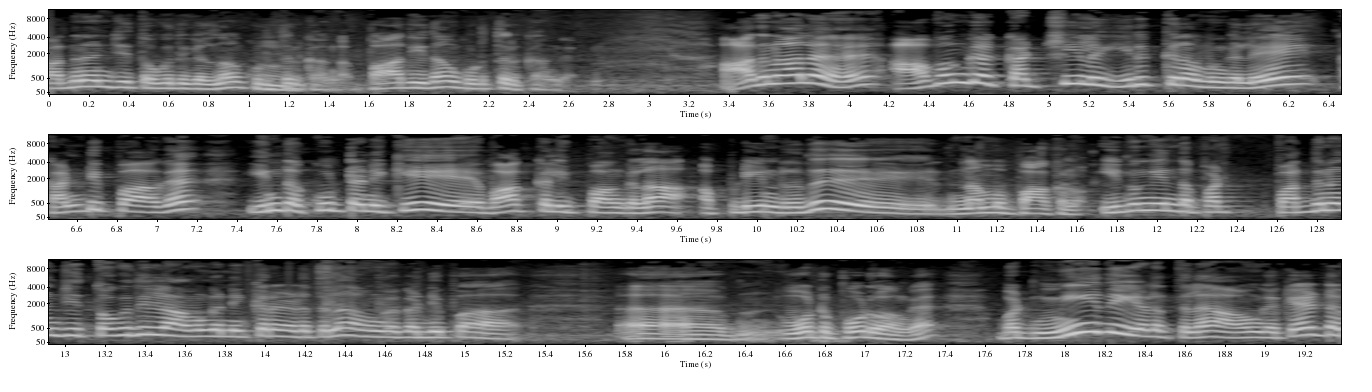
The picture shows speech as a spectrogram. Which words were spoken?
பதினஞ்சு தொகுதிகள் தான் கொடுத்துருக்காங்க. பாதி தான் கொடுத்துருக்காங்க. அதனால் அவங்க கட்சியில் இருக்கிறவங்களே கண்டிப்பாக இந்த கூட்டணிக்கு வாக்களிப்பாங்களா அப்படின்றது நம்ம பார்க்கணும். இவங்க இந்த பட் பதினஞ்சு தொகுதியில் அவங்க நிற்கிற இடத்துல அவங்க கண்டிப்பாக ஓட்டு போடுவாங்க. பட் மீதி இடத்துல அவங்க கேட்ட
